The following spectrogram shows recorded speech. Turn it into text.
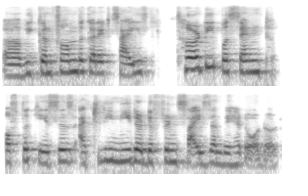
Uh, we confirm the correct size. 30% of the cases actually need a different size than they had ordered.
